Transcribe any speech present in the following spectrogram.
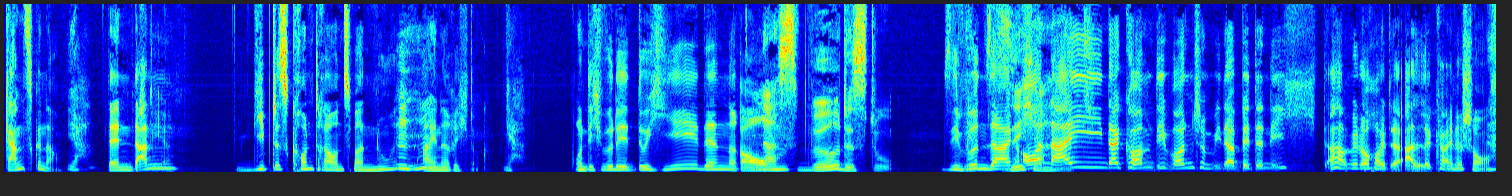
Ganz genau. Ja, Denn dann verstehe. gibt es Kontra und zwar nur in eine Richtung. Ja. Und ich würde durch jeden Raum, Das würdest du. sie würden sagen, Sicherheit. oh nein, da kommt Yvonne schon wieder, bitte nicht. Da haben wir doch heute alle keine Chance.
